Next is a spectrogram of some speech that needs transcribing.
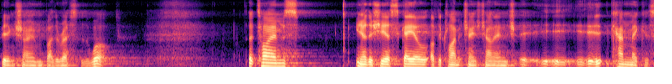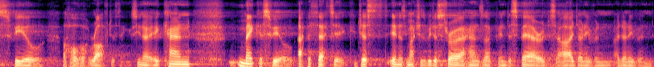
being shown by the rest of the world. At times, you know, the sheer scale of the climate change challenge, it, it, it, can make us feel a whole raft of things. You know, it can make us feel apathetic, just in as much as we just throw our hands up in despair and just say, oh, I don't even, I don't even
